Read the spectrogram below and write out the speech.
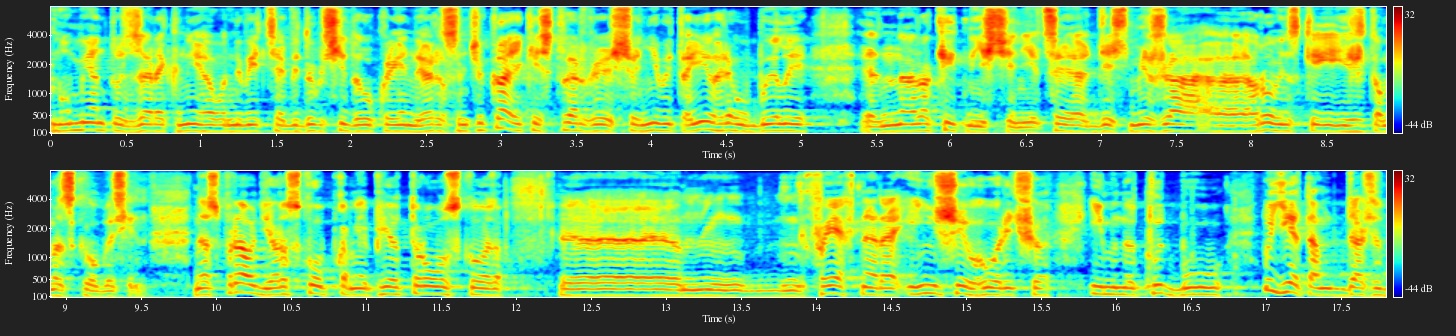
Момент, ось зараз книга «Вновиться від Русі до України Герасимчука, який стверджує, що нібито Ігоря вбили е, на Ракитнищині. Це десь межа е, Ровенської і Житомирської області. Насправді розкопками П'ятровського, е, Фехнера і інших говорять, що іменно тут був, ну є там навіть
